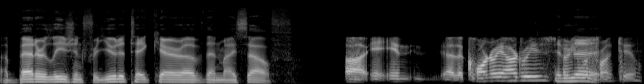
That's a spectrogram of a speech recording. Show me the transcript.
a better lesion for you to take care of than myself? Uh, in uh, the coronary arteries, in are the, you referring to?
